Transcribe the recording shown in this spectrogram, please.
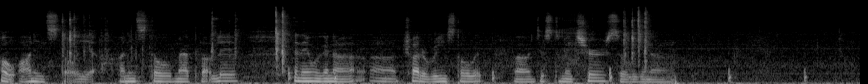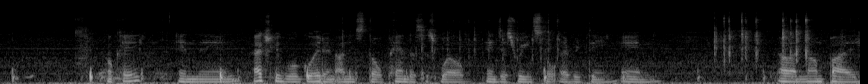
oh uninstall yeah. Uninstall matplotlib and then we're gonna uh, try to reinstall it uh, just to make sure. So we're gonna okay. And then actually we'll go ahead and uninstall pandas as well and just reinstall everything and uh, numpy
